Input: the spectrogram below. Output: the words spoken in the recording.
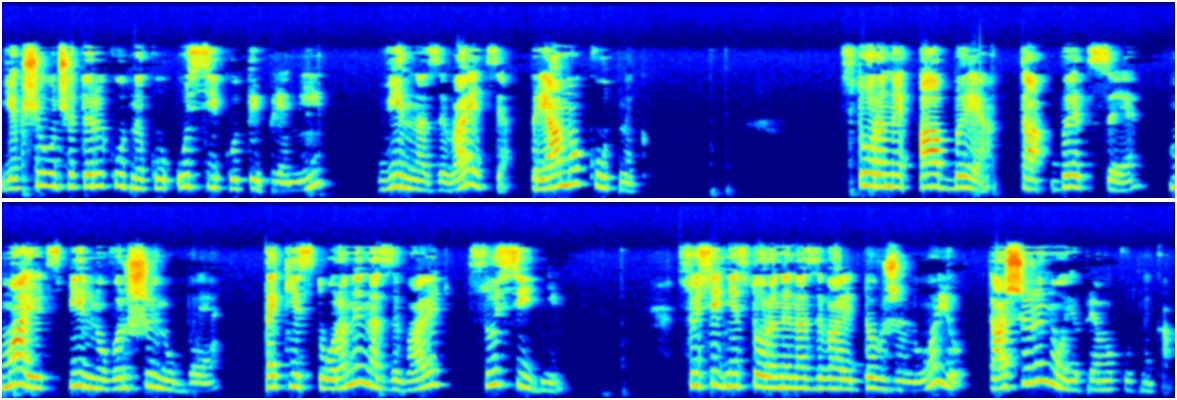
Якщо у чотирикутнику усі кути прямі, він називається прямокутник. Сторони АБ та БЦ мають спільну вершину Б. Такі сторони називають сусідні. Сусідні сторони називають довжиною та шириною прямокутника.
